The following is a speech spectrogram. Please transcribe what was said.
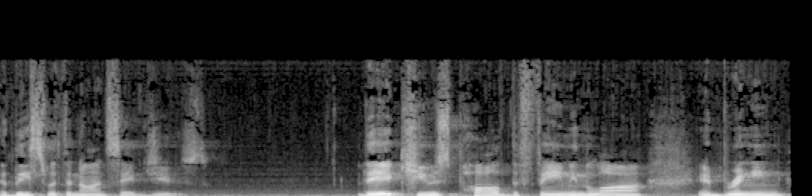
at least with the non saved Jews. They accused Paul of defaming the law and bringing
